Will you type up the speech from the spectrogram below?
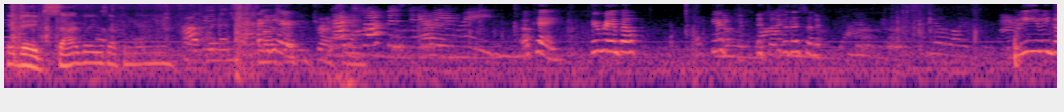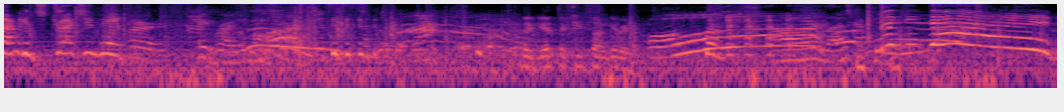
Hey, babe, sideways, up and down. I'll be the chef. Right here. Next up is Damien Reed. Okay. Here, Rainbow. Here. Let's open this one. We even got construction paper. Hey, right. Just a little bit. The gift that keeps on giving. Oh, oh look at that!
